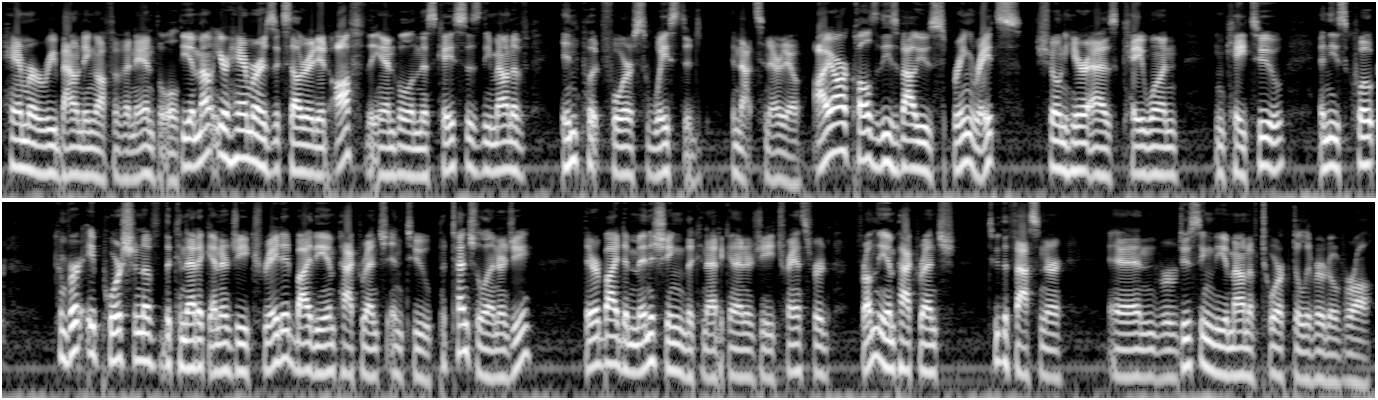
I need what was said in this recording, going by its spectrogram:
hammer rebounding off of an anvil. The amount your hammer is accelerated off the anvil in this case is the amount of input force wasted in that scenario. IR calls these values spring rates, shown here as K1 and K2, and these quote convert a portion of the kinetic energy created by the impact wrench into potential energy, thereby diminishing the kinetic energy transferred from the impact wrench to the fastener and reducing the amount of torque delivered overall.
